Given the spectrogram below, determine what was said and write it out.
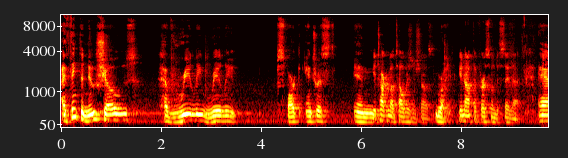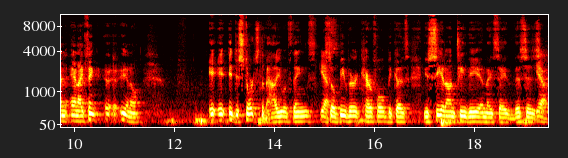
I think the new shows have really, really sparked interest in You're talking about television shows, right. You're not the first one to say that. and and I think uh, you know it, it, it distorts the value of things. Yes. So be very careful because you see it on TV and they say this is Yeah.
